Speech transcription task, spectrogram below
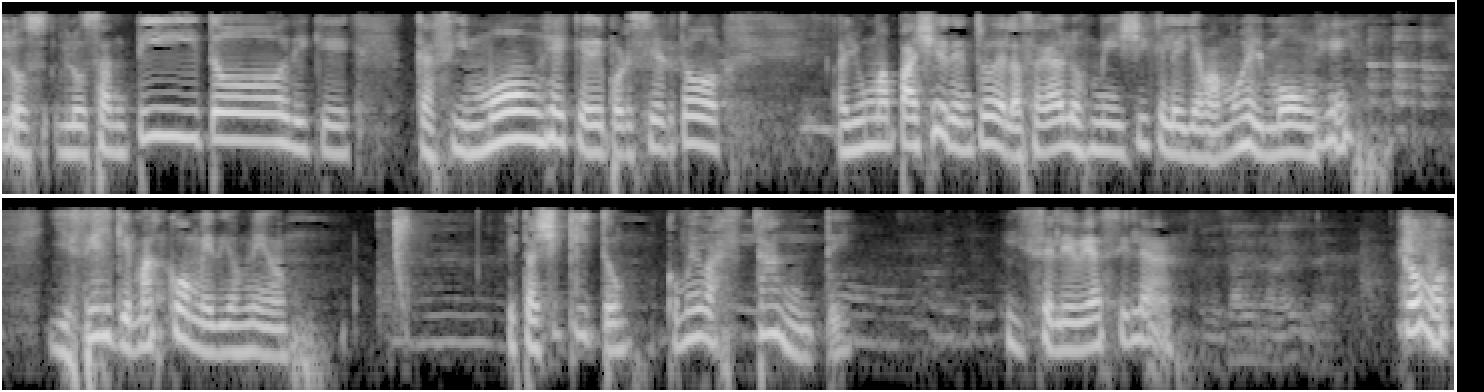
los, los santitos, de que casi monjes, que por cierto hay un mapache dentro de la saga de los Mishi que le llamamos el monje, y ese es el que más come, Dios mío. Está chiquito, come bastante, y se le ve así la... ¿Cómo?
